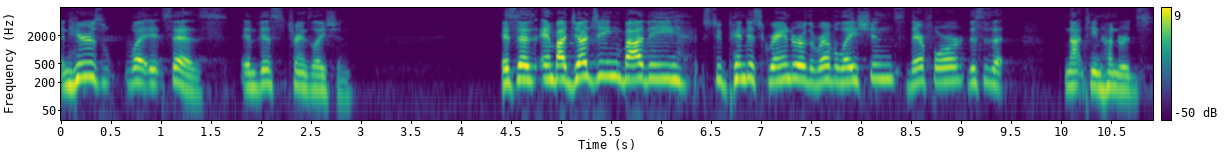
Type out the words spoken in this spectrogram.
and here's what it says in this translation. It says, And by judging by the stupendous grandeur of the revelations, therefore, this is a 1900s,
